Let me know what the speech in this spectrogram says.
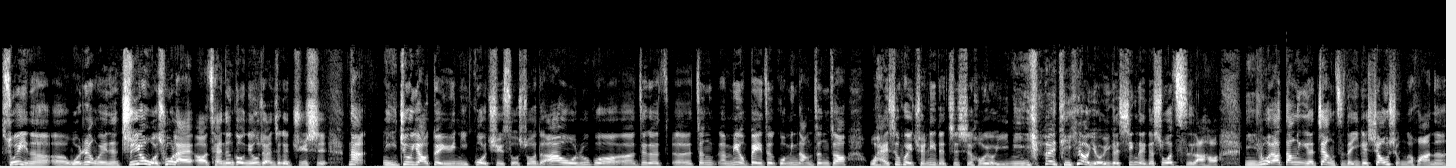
所以呢，呃，我认为呢，只有我出来啊，才能够扭转这个局势。那。你就要对于你过去所说的啊，我如果呃这个呃征呃没有被这个国民党征召，我还是会全力的支持侯友谊。你因为你要有一个新的一个说辞了哈。你如果要当一个这样子的一个枭雄的话呢，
